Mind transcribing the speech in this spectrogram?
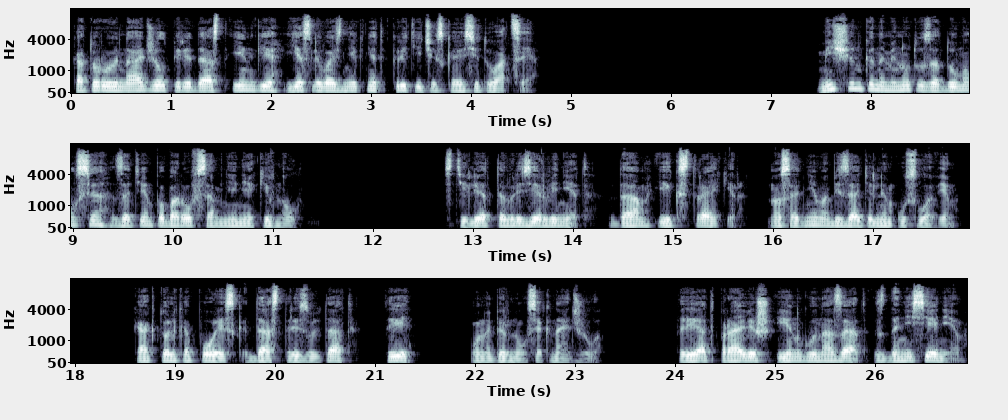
которую Найджел передаст Инге, если возникнет критическая ситуация. Мищенко на минуту задумался, затем, поборов сомнения, кивнул. «Стилетта в резерве нет. Дам X-Страйкер но с одним обязательным условием. Как только поиск даст результат, ты, он обернулся к Найджелу, ты отправишь Ингу назад с донесением,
